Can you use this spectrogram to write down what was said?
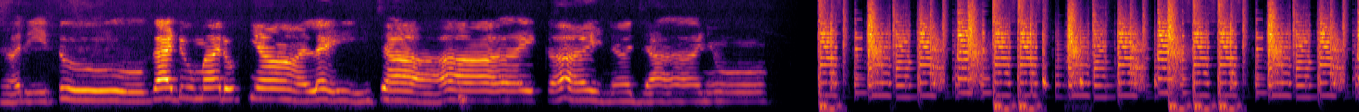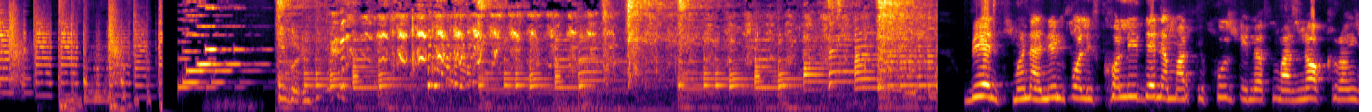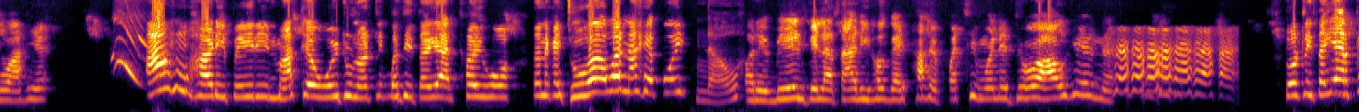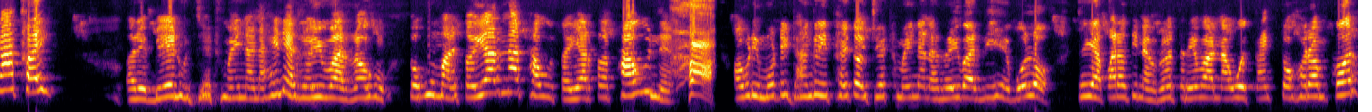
હરી તું ગાડું મારું ક્યાં લઈ જાય કઈ ન જાણ્યું બેન મને નેન પોલીસ ખોલી દે ને મારથી ખુલતી નથી માર નખ રંગવા હે આ હું હાડી પહેરીને માથે ઓઢું આટલી બધી તૈયાર થઈ હો? તને કઈ જોવા આવવાના હે કોઈ. અરે બેન પેલા તારી હગાઈ થાય પછી મને જોવા આવશે ને. ટોટલી તૈયાર કા થઈ? અરે બેન હું જેઠ મહિનાના હે ને રવિવાર રહું તો હું મારે તૈયાર ના થાવું તૈયાર તો થાવું ને. આવડી મોટી ઢાંગરી થઈ તો જેઠ મહિનાના રવિવાર દી હે બોલો. જયા પાર્વતીના વ્રત રહેવાના હોય કાંઈક તો હરમ કર.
